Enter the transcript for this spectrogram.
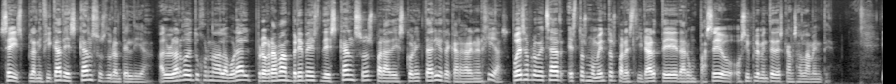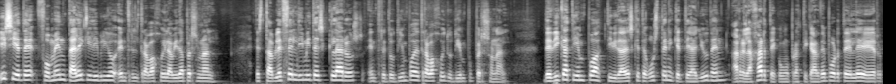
6. Planifica descansos durante el día. A lo largo de tu jornada laboral, programa breves descansos para desconectar y recargar energías. Puedes aprovechar estos momentos para estirarte, un paseo o simplemente descansar la mente. Y 7. Fomenta el equilibrio entre el trabajo y la vida personal. Establece límites claros entre tu tiempo de trabajo y tu tiempo personal. Dedica tiempo a actividades que te gusten y que te ayuden a relajarte, como practicar deporte, leer,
